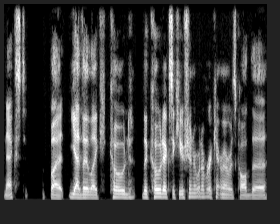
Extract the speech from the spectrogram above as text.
next but yeah the like code the code execution or whatever i can't remember what it's called the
